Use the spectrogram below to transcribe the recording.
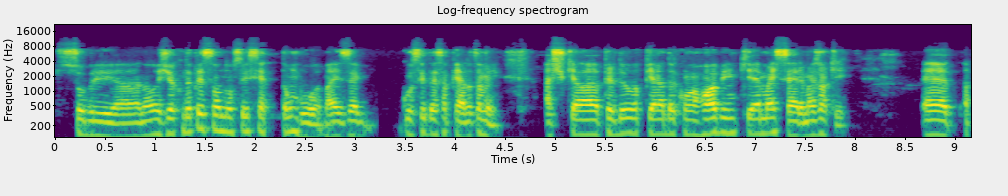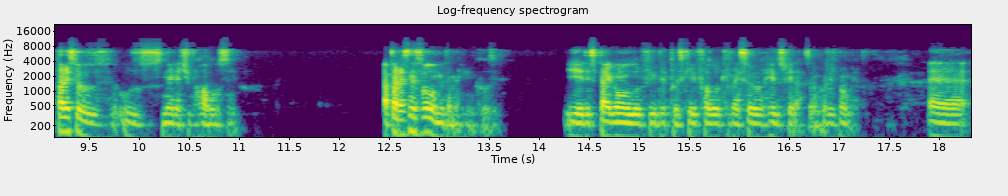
Sobre a analogia com depressão, não sei se é tão boa, mas é... gostei dessa piada também. Acho que ela perdeu a piada com a Robin, que é mais séria, mas ok. É, apareceu os, os Negative Hollows, sim. Aparece nesse volume também, inclusive. E eles pegam o Luffy depois que ele falou que vai ser o Rei dos Piratas, é um grande momento. É,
